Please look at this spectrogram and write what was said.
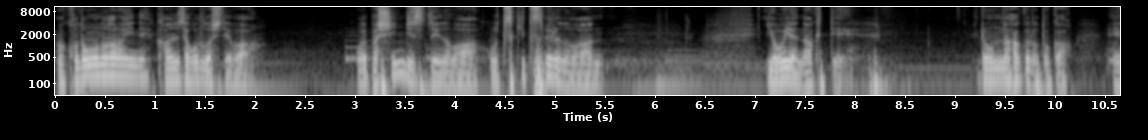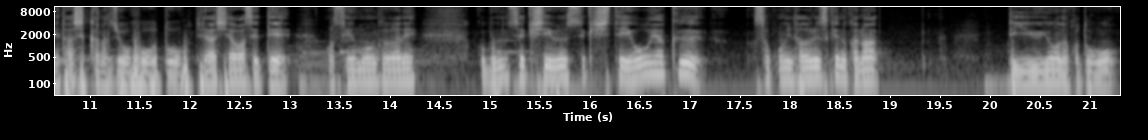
まあ、子供ながらにね感じたこととしてはこうやっぱ真実というのはこう突き詰めるのは容易ではなくていろんな角度とか、えー、確かな情報と照らし合わせて専門家がねこう分析し分析してようやくそこにたどり着けるのかなっていうようなことを、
